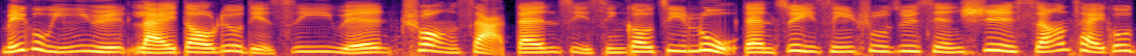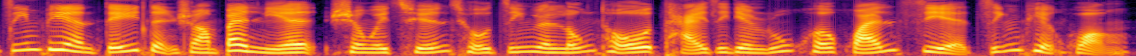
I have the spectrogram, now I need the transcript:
每股盈余来到六点四亿元，创下单季新高纪录。但最新数据显示，想采购晶片得等上半年。身为全球晶圆龙头，台积电如何缓解晶片荒？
